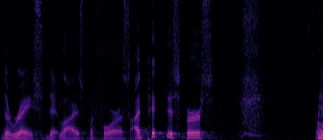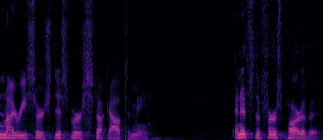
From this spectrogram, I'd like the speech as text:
the race that lies before us. I picked this verse in my research. This verse stuck out to me. And it's the first part of it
